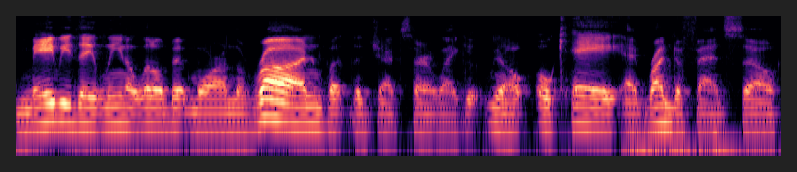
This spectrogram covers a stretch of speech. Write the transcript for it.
maybe they lean a little bit more on the run, but the Jets are like you know okay at run defense, so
